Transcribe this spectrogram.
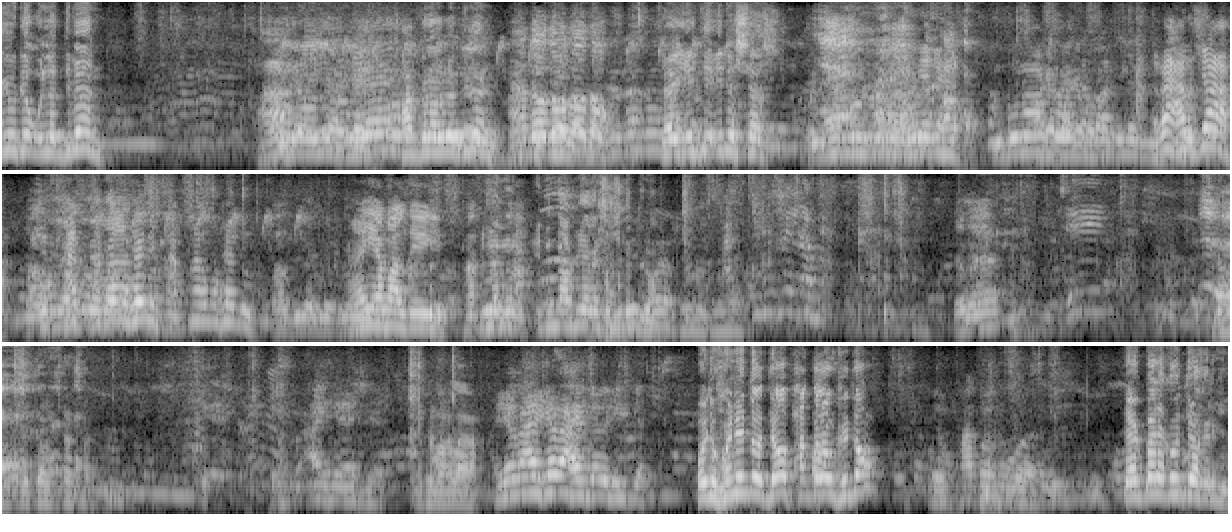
কি উঠে উল্লেখ দিবেন শাকগুলো উল্লেখ দিবেন হ্যাঁ আপনি আগে তো করে ওই হনে তো দাও ফাঁকগুলো উঠে দাও। একবারে কই তো কি?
